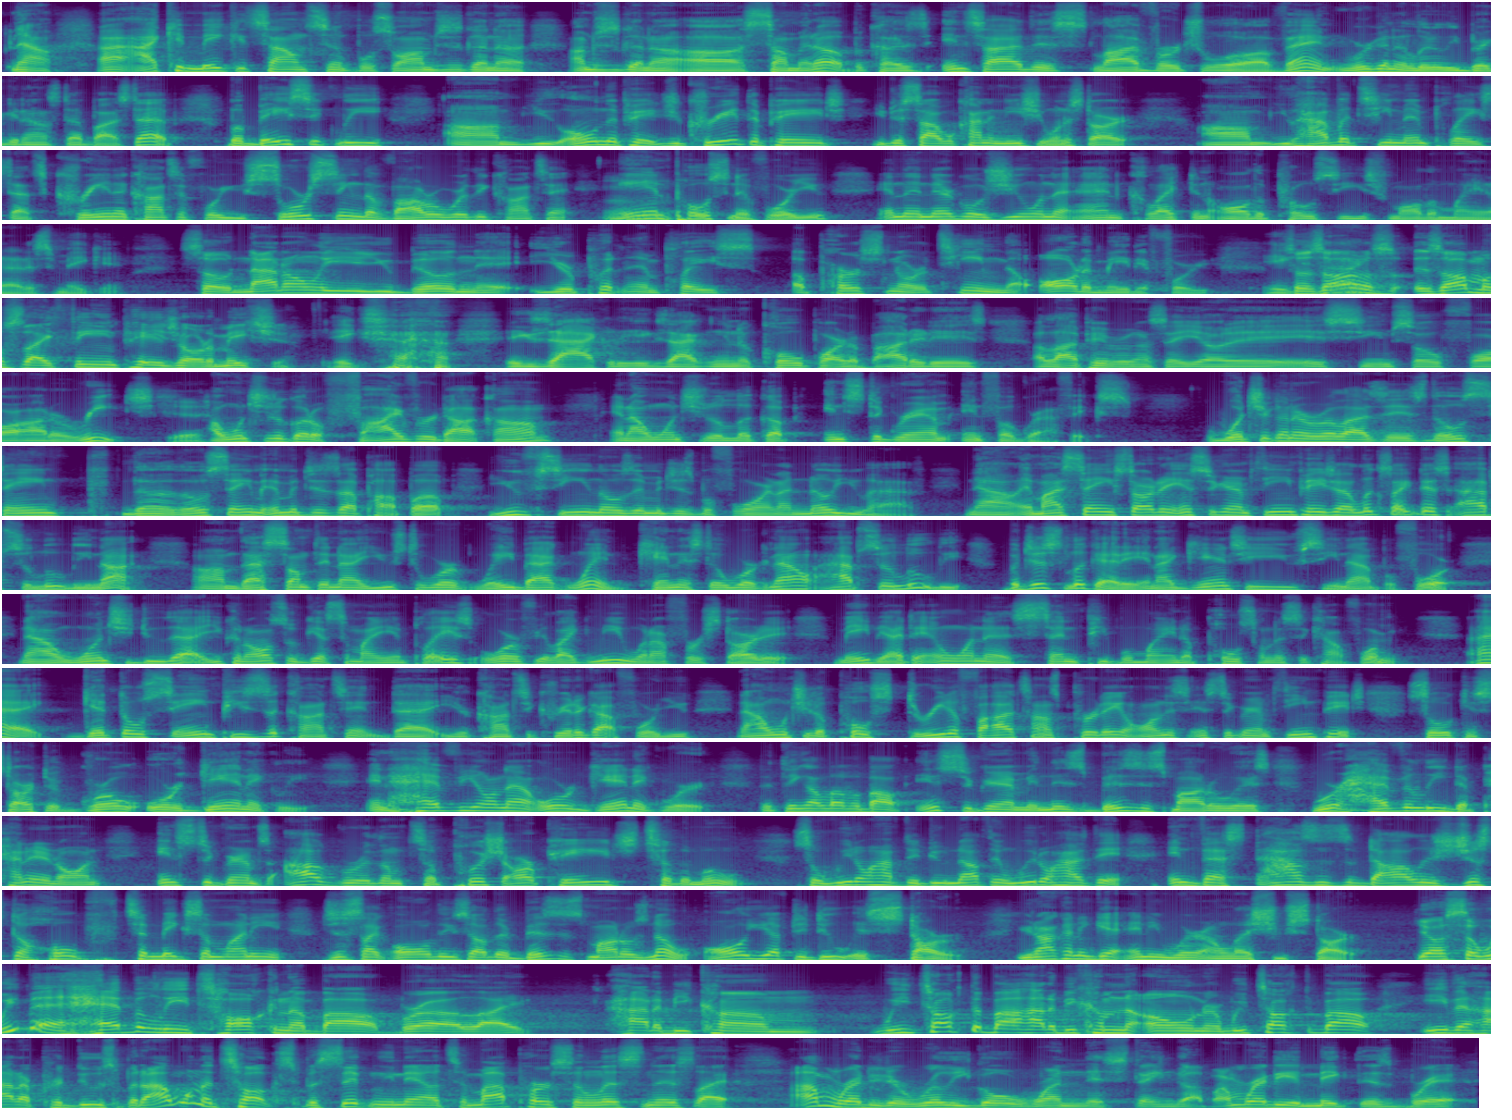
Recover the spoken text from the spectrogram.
Now, I, I, can make it sound simple, so I'm just gonna I'm just gonna uh, sum it up because inside this live virtual event, we're gonna literally break it down step by step. But basically, um, you own the page, you create the page, you decide what kind of niche you want to start. Um, you have a team in place that's creating the content for you, sourcing the viral worthy content mm. and posting it for you. And then there goes you in the end collecting all the proceeds from all the money that it's making. So not only are you building it, you're putting in place a person or a team to automate it for you. Exactly. So it's almost it's almost like theme page automation. Exactly, exactly, exactly. And the cool part about it is a lot of people are gonna say, "Yo, it, it seems so far out of reach." Yeah. I want you to go to Fiverr.com and I want you to look up Instagram infographics what you're gonna realize is those same the, those same images that pop up, you've seen those images before, and I know you have. Now, am I saying start an Instagram theme page that looks like this? Absolutely not. Um, that's something that used to work way back when. Can it still work now? Absolutely. But just look at it, and I guarantee you, you've seen that before. Now, once you do that, you can also get somebody in place. Or if you're like me, when I first started, maybe I didn't want to send people money to post on this account for me. I get those same pieces of content that your content creator got for you. Now, I want you to post three to five times per day on this Instagram theme page so it can start to grow organically and heavy on that organic word. The thing I love about Instagram Instagram in this business model is we're heavily dependent on Instagram's algorithm to push our page to the moon. So we don't have to do nothing. We don't have to invest thousands of dollars just to hope to make some money, just like all these other business models. No, all you have to do is start. You're not going to get anywhere unless you start. Yo, so we've been heavily talking about, bro, like how to become we talked about how to become the owner. We talked about even how to produce, but I want to talk specifically now to my personal listeners. Like, I'm ready to really go run this thing up. I'm ready to make this bread.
